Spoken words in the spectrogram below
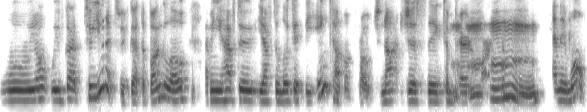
well, we don't. We've got two units. We've got the bungalow. I mean, you have to you have to look at the income approach, not just the comparative mm-hmm. And they won't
